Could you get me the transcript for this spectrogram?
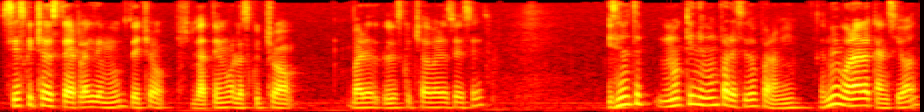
Sí he escuchado Starlight de Muse, de hecho, pues, la tengo, la escucho varias, la he escuchado varias veces. Y simplemente no tiene ningún parecido para mí. Es muy buena la canción,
